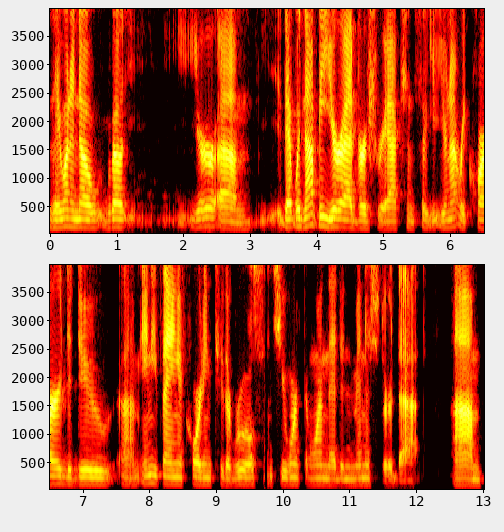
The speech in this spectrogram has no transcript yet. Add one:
they want to know, well, your um, that would not be your adverse reaction. So you, are not required to do um, anything according to the rules since you weren't the one that administered that. Um,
